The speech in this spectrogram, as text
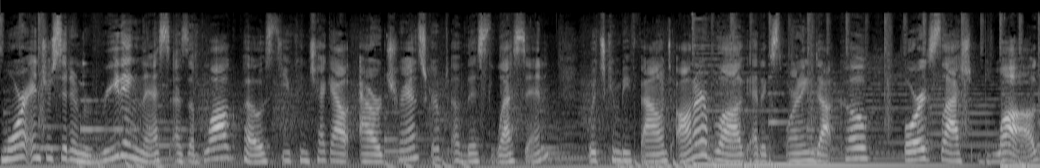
more interested in reading this as a blog post, you can check out our transcript of this lesson, which can be found on our blog at explearning.co forward slash blog.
